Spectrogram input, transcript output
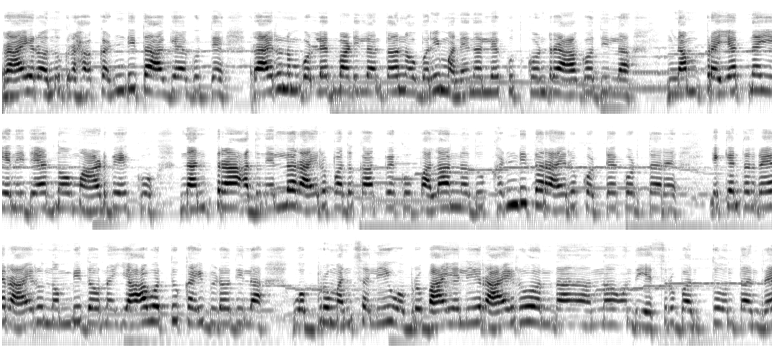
ರಾಯರ ಅನುಗ್ರಹ ಖಂಡಿತ ಆಗೇ ಆಗುತ್ತೆ. ರಾಯರು ನಮ್ಗೆ ಒಳ್ಳೇದು ಮಾಡಿಲ್ಲ ಅಂತ ನಾವು ಬರೀ ಮನೆಯಲ್ಲೇ ಕೂತ್ಕೊಂಡ್ರೆ ಆಗೋದಿಲ್ಲ. ನಮ್ಮ ಪ್ರಯತ್ನ ಏನಿದೆ ಅದು ನಾವು ಮಾಡಬೇಕು. ನಂತರ ಅದನ್ನೆಲ್ಲ ರಾಯರ ಪದಕ್ಕೆ ಹಾಕಬೇಕು. ಫಲ ಅನ್ನೋದು ಖಂಡಿತ ರಾಯರು ಕೊಟ್ಟೇ ಕೊಡ್ತಾರೆ. ಏಕೆಂತಂದರೆ ರಾಯರು ನಂಬಿದವ್ರನ್ನ ಯಾವತ್ತೂ ಕೈ ಬಿಡೋದಿಲ್ಲ. ಒಬ್ಬರು ಮನಸ್ಸಲ್ಲಿ ಒಬ್ಬರು ಬಾಯಲ್ಲಿ ರಾಯರು ಅಂತ ಅನ್ನೋ ಒಂದು ಹೆಸರು ಬಂತು ಅಂತಂದರೆ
